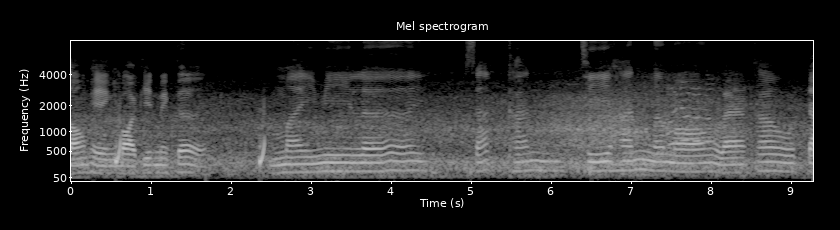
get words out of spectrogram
ร้องเพลงบอยพีทเมเกอร์ไม่มีเลย สักคัน ที่หันมามองและเข้าใจ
